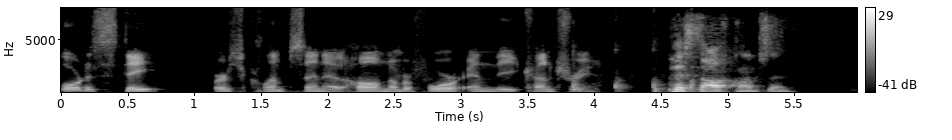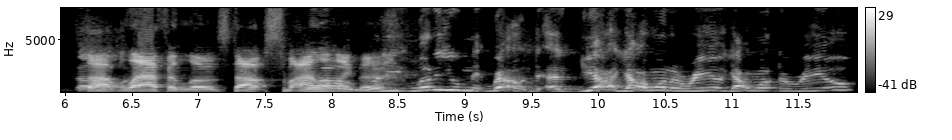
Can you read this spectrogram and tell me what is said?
Florida State versus Clemson at home, number four in the country. Pissed off Clemson. Stop Dog. laughing, Lowe. Stop smiling Bro, like What that. do you, what do you mean, bro? Uh, y'all, y'all want the real? Y'all want the real?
